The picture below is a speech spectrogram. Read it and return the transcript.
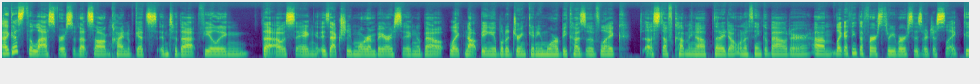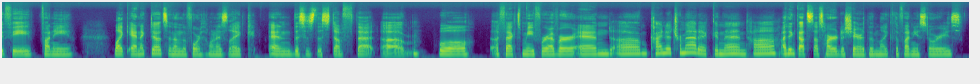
I guess the last verse of that song kind of gets into that feeling that I was saying is actually more embarrassing about like not being able to drink anymore because of like uh, stuff coming up that I don't want to think about or um like I think the first 3 verses are just like goofy, funny like anecdotes and then the fourth one is like and this is the stuff that um will affect me forever and um kind of traumatic in the end, huh? I think that stuff's harder to share than like the funny stories.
